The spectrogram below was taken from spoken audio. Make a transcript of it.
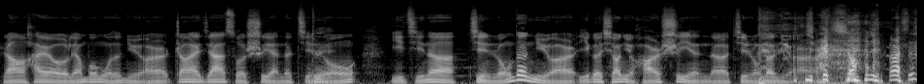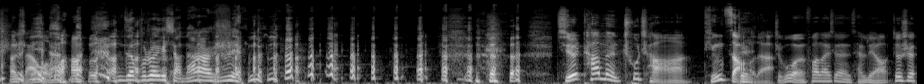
然后还有梁伯母的女儿张艾嘉所饰演的锦荣，以及呢锦荣的女儿一个小女孩饰演的锦荣的女儿。小女孩是啥？我忘了。你怎么不说一个小男孩饰演的呢？其实他们出场啊挺早的，只不过我们放在现在才聊。就是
